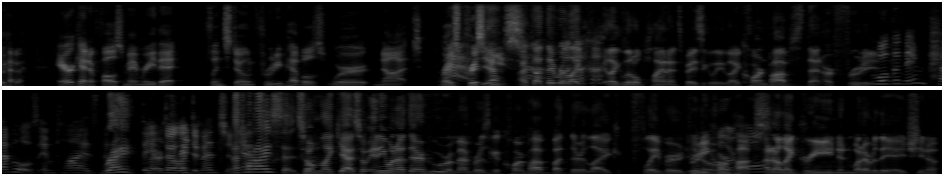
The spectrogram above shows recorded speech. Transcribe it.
we need you, Josh. Eric had a false memory that Flintstone Fruity Pebbles were not Rice Flat. yeah, Krispies. I thought they were like like little planets, basically, like corn pops that are fruity. Well, the name Pebbles implies that Right? they are three like- dimensional. That's what I said. So I'm like, yeah. So anyone out there who remembers like a corn pop, but they're like flavored, you Fruity know, corn pops. I don't know, like green and whatever they age, you know.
